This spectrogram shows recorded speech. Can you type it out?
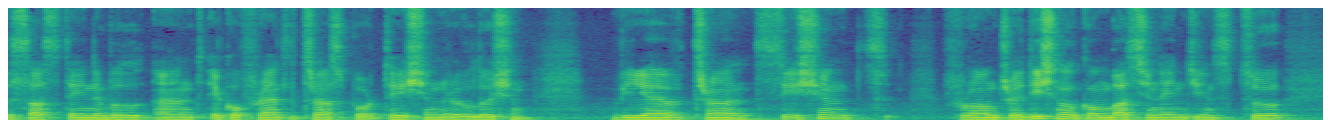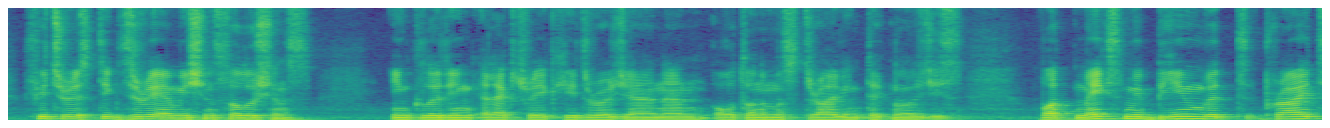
the sustainable and eco-friendly transportation revolution. We have transitioned from traditional combustion engines to futuristic zero-emission solutions including electric, hydrogen, and autonomous driving technologies. What makes me beam with pride,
